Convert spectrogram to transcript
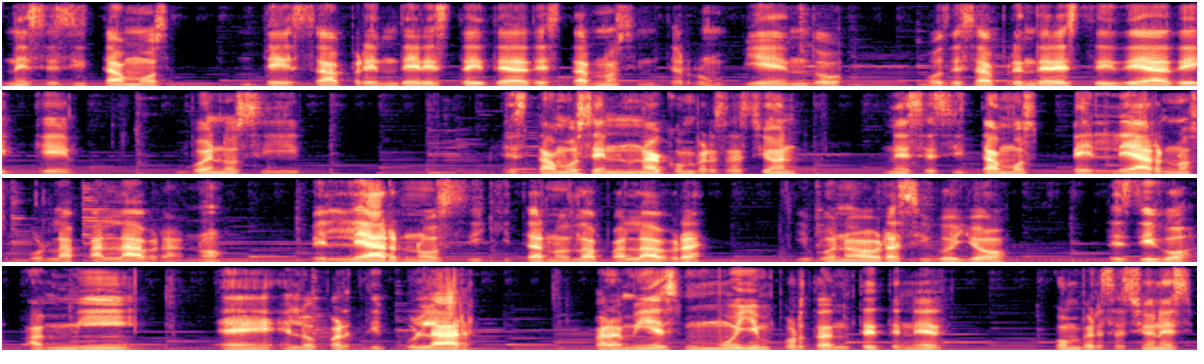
necesitamos desaprender esta idea de estarnos interrumpiendo o desaprender esta idea de que, bueno, si estamos en una conversación, necesitamos pelearnos por la palabra, ¿no? Pelearnos y quitarnos la palabra. Y bueno, ahora sigo yo les digo, a mí eh, en lo particular, para mí es muy importante tener conversaciones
